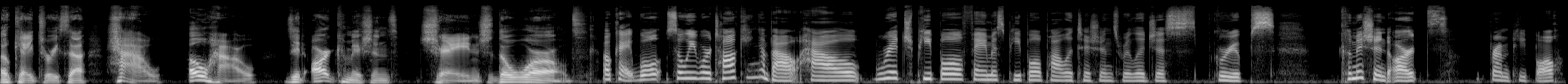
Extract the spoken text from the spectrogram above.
Okay, Teresa, how, oh, how did art commissions change the world? Okay, well, so we were talking about how rich people, famous people, politicians, religious groups commissioned arts from people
